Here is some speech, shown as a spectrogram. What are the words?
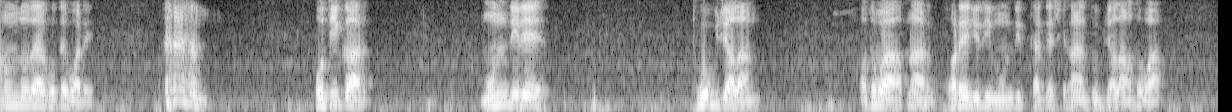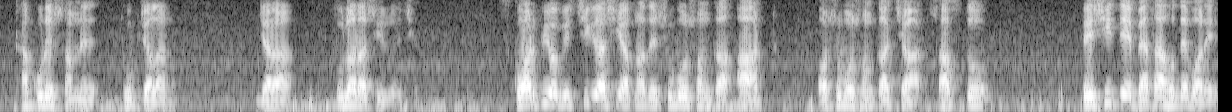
আনন্দদায়ক হতে পারে। প্রতিকার, মন্দিরে ধূপ জ্বালান, অথবা আপনার ঘরে যদি মন্দির থাকে সেখানে ধূপ জ্বালান, অথবা ঠাকুরের সামনে ধূপ জ্বালান, যারা তুলা রাশি রয়েছে। স্করপিও বৃশ্চিক রাশি আপনাদের শুভ সংখ্যা আট, অশুভ সংখ্যা চার, স্বাস্থ্য পেশিতে ব্যথা হতে পারে।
